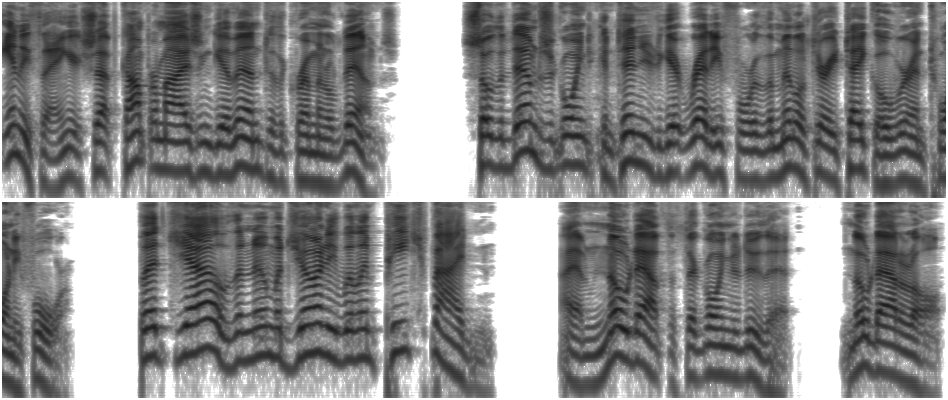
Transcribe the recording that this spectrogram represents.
anything except compromise and give in to the criminal Dems. So the Dems are going to continue to get ready for the military takeover in 24. But Joe, the new majority will impeach Biden. I have no doubt that they're going to do that. No doubt at all.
